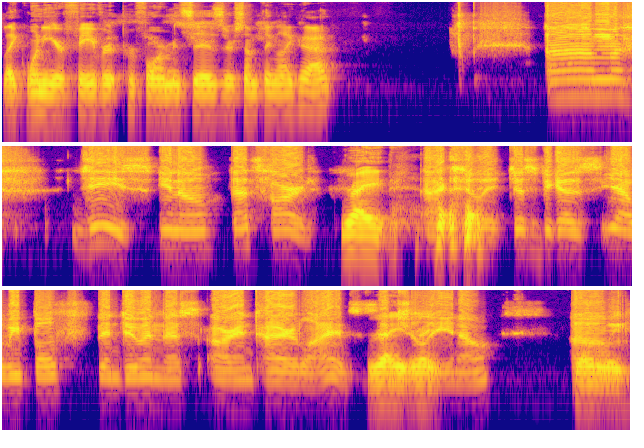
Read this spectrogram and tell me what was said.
like one of your favorite performances or something like that? Um, geez, you know that's hard. Right. actually just because yeah we've both been doing this our entire lives Right, right. you know Totally. Um,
